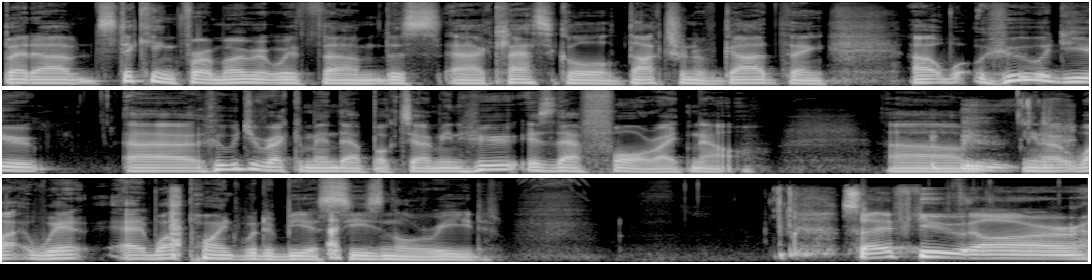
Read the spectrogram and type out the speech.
But um, sticking for a moment with um, this uh, classical doctrine of God thing, uh, wh- who would you uh, who would you recommend that book to? I mean, who is that for right now? Um, you know, what where at what point would it be a seasonal read? So, if you are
